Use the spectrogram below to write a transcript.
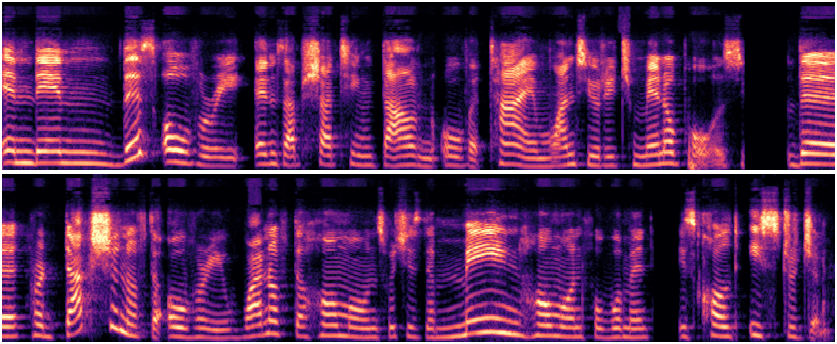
And then this ovary ends up shutting down over time once you reach menopause. The production of the ovary, one of the hormones, which is the main hormone for women, is called estrogen.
